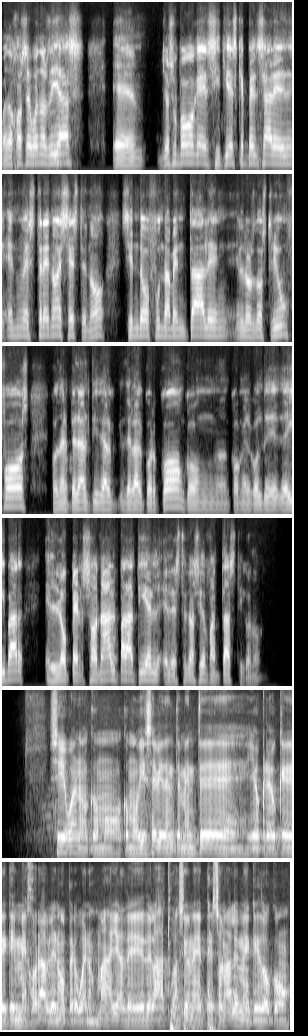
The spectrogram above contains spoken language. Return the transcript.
Bueno, José, buenos días. Eh, yo supongo que si tienes que pensar en, un estreno es este, ¿no? Siendo fundamental en, los dos triunfos, con el penalti del, Alcorcón, con, el gol de, Ibar. En lo personal, para ti el, estreno ha sido fantástico, ¿no? Sí, bueno, como, como dice, evidentemente yo creo que, que inmejorable, ¿no? Pero bueno, más allá de las actuaciones personales, me quedo con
